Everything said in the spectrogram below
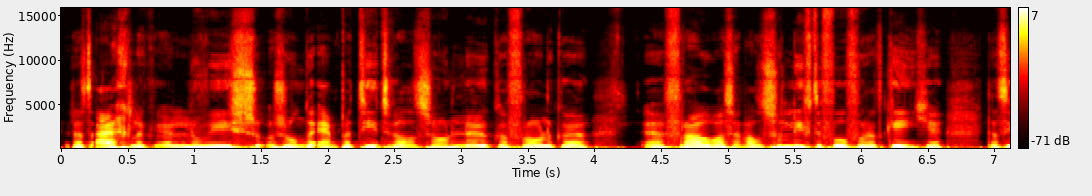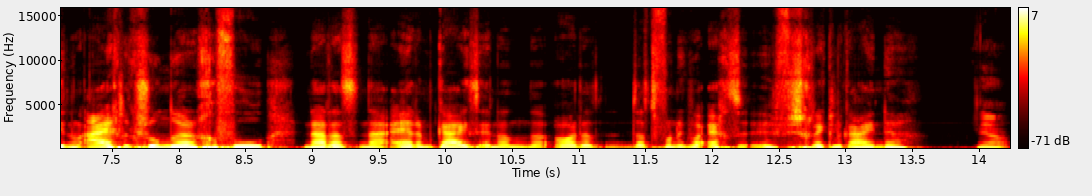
dat eigenlijk eh, Louise zonder empathie, terwijl het zo'n leuke, vrolijke eh, vrouw was. En altijd zo liefdevol voor het kindje. Dat hij dan eigenlijk zonder gevoel naar, dat, naar Adam kijkt. En dan, eh, oh, dat, dat vond ik wel echt een verschrikkelijk einde. Ja,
